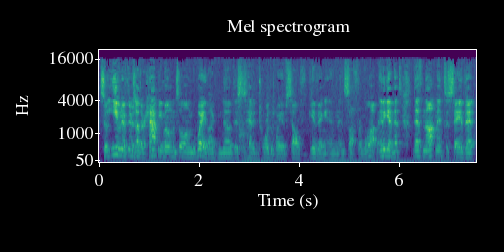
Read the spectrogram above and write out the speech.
So even if there's other happy moments along the way, like no, this is headed toward the way of self-giving and, and suffering love. And again, that's that's not meant to say that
